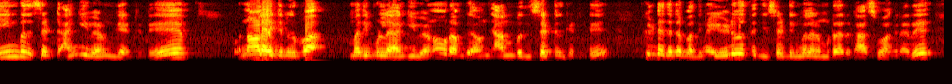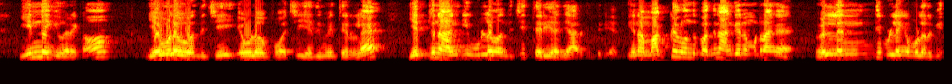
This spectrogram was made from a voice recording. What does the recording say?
ஐம்பது செட் அங்கி வேணும்னு கேட்டுட்டு நாலாயிரத்தி ஐநூறுரூபா மதிப்புள்ள அங்கி வேணும். ஒரு ஐம்பது ஐம்பது செட்டுன்னு கேட்டுட்டு கிட்டத்தட்ட பார்த்தீங்கன்னா எழுபத்தஞ்சு செட்டுக்கு மேலே என்ன பண்ணுறாரு காசு வாங்குறாரு. இன்னைக்கு வரைக்கும் எவ்வளவு வந்துச்சு எவ்வளவு போச்சு எதுவுமே தெரியல. எத்தனை அங்கி உள்ள வந்துச்சு தெரியாது யாருக்கும் தெரியாது. ஏன்னா மக்கள் வந்து பார்த்தீங்கன்னா அங்கே என்ன பண்றாங்க? வெள்ளந்தி பிள்ளைங்க போல இருக்கு.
